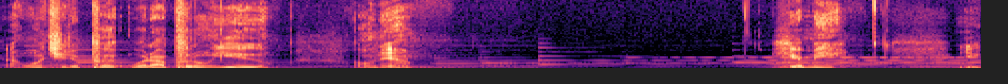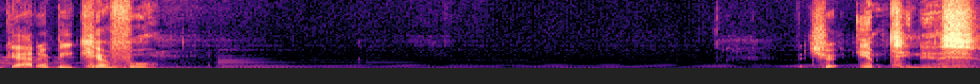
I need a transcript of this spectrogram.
And I want you to put what I put on you on him. Hear me. You got to be careful that your emptiness,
